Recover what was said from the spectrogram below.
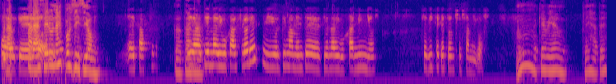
para, Porque para hacer una exposición. Exacto. Ella tiende a dibujar flores y últimamente tiende a dibujar niños que dice que son sus amigos. Mm, qué bien, fíjate.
